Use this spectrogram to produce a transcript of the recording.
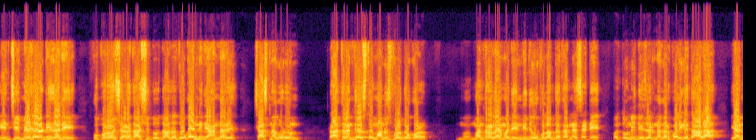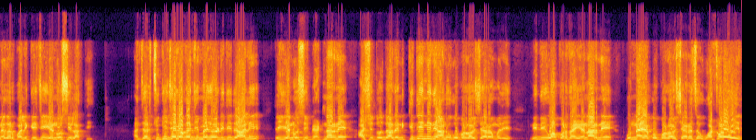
यांची मेजॉरिटी झाली कोपरगाव शहरात आशुतोष दादा दोघांनी निधी आणणार आहे शासनाकडून. रात्रंदिवस तो माणूस पळतो मंत्रालयामध्ये निधी उपलब्ध करण्यासाठी पण तो निधी जर नगरपालिकेत आला या नगरपालिकेची एनओसी लागती. आणि जर चुकीच्या लोकांची मेजॉरिटी तिथे आली ते एनओसी भेटणार नाही. अशी तो दादांनी किती निधी आणू कोपरगाव शहरामध्ये? निधी वापरता येणार नाही. पुन्हा या कोपरगाव शहराचं वाटोळं होईल.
